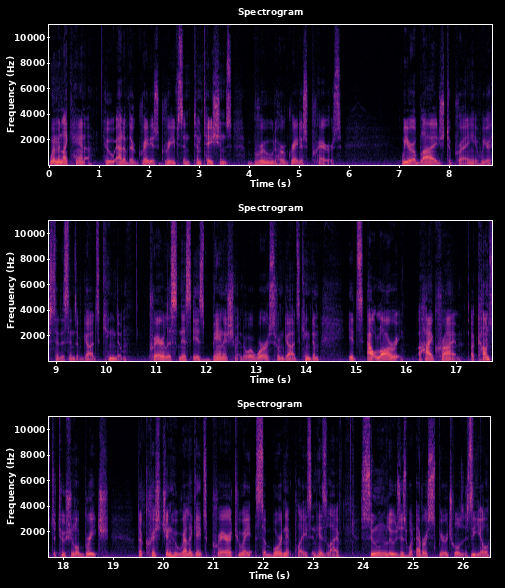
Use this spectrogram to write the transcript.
Women like Hannah, who out of their greatest griefs and temptations brewed her greatest prayers. We are obliged to pray if we are citizens of God's kingdom. Prayerlessness is banishment, or worse, from God's kingdom. It's outlawry, a high crime, a constitutional breach. The Christian who relegates prayer to a subordinate place in his life soon loses whatever spiritual zeal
